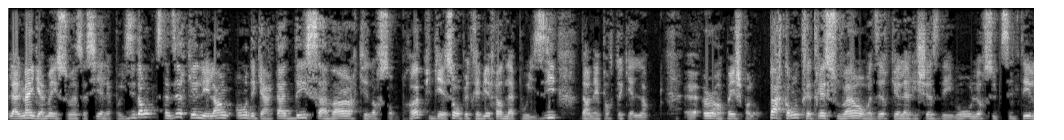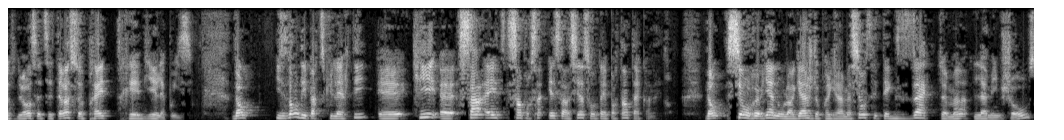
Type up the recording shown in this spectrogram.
L'allemand également est souvent associé à la poésie. Donc, c'est-à-dire que les langues ont des caractères, des saveurs qui leur sont propres. Puis bien sûr, on peut très bien faire de la poésie dans n'importe quelle langue. Euh, un empêche pas l'autre. Par contre, très très souvent, on va dire que la richesse des mots, leur subtilité, leur nuance, etc., se prête très bien à la poésie. Donc, ils ont des particularités euh, qui, euh, sans être 100% essentielles, sont importantes à connaître. Donc, si on revient à nos langages de programmation, c'est exactement la même chose.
